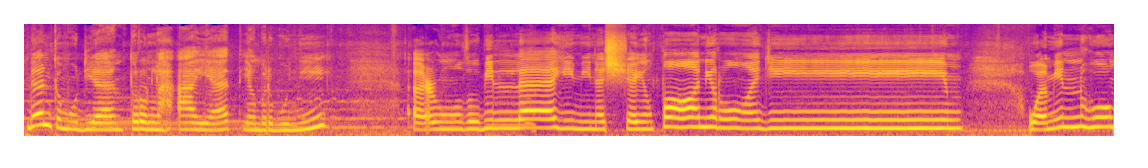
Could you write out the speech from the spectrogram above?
Dan kemudian turunlah ayat yang berbunyi, A'udzu billahi minasyaitonir rajim. ومنهم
